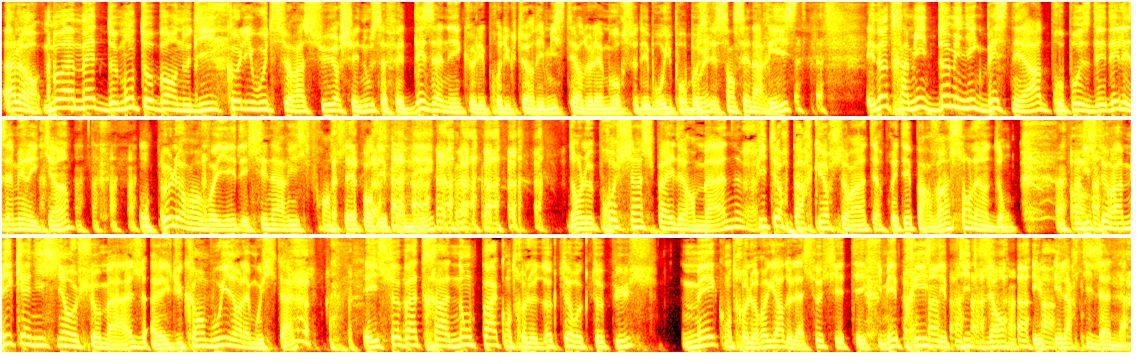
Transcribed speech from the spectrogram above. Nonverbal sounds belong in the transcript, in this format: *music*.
Alors, Mohamed de Montauban nous dit qu'Hollywood se rassure. Chez nous, ça fait des années que les producteurs des Mystères de l'amour se débrouillent pour bosser Oui. sans scénariste. Et notre ami Dominique Besnéard propose d'aider les Américains. On peut leur envoyer des scénaristes français pour dépanner. Dans le prochain Spider-Man, Peter Parker sera interprété par Vincent Lindon. Il sera mécanicien au chômage avec du cambouis dans la moustache. Et il se battra non pas contre le docteur Octopus, mais contre le regard de la société qui méprise les petites *laughs* gens et, et l'artisanat.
